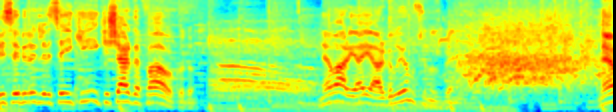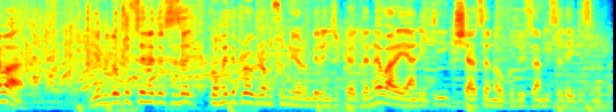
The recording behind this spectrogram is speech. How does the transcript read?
Lise 1'i, lise 2'yi ikişer defa okudum. Ne var ya yargılıyor musunuz beni? Ne var? 29 senedir size komedi programı sunuyorum birinci kalite. Ne var yani iki, ikişer sene okuduysam lisede iki sınıfı.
